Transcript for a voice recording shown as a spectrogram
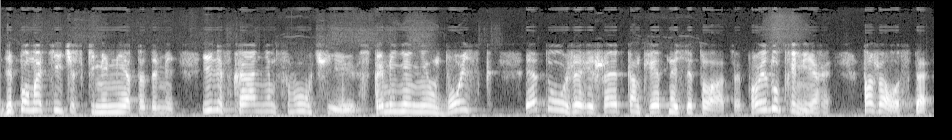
дипломатическими методами или в крайнем случае с применением войск, это уже решает конкретная ситуация. Приведу примеры. Пожалуйста,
